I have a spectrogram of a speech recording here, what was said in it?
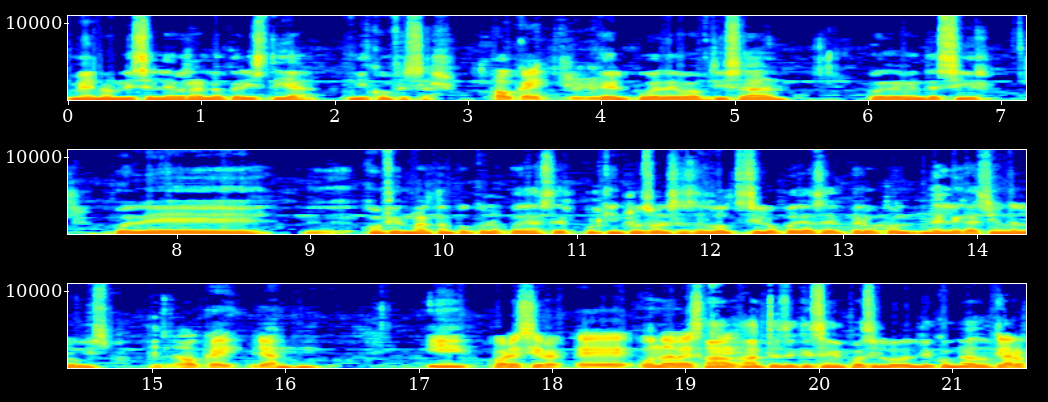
menos ni celebrar la Eucaristía ni confesar. Ok. Él puede bautizar, puede bendecir, puede confirmar tampoco lo puede hacer, porque incluso el sacerdote sí lo puede hacer, pero con delegación del obispo. Ok, ya. Y por decir, eh, una vez que... Ah, antes de que se me pase lo del diaconado, Claro.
